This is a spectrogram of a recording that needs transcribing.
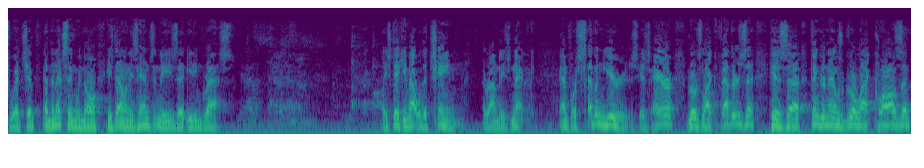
switch, and the next thing we know, he's down on his hands and knees uh, eating grass. They stake him out with a chain around his neck. And for seven years, his hair grows like feathers, uh, his uh, fingernails grow like claws, uh,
